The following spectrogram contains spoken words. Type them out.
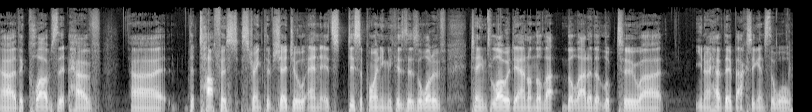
uh, the clubs that have uh, the toughest strength of schedule, and it's disappointing because there's a lot of teams lower down on the la- the ladder that look to uh, you know have their backs against the wall.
